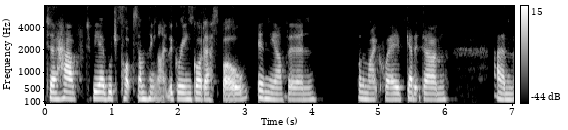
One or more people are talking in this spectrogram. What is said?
to have to be able to pop something like the green goddess bowl in the oven or the microwave get it done um,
